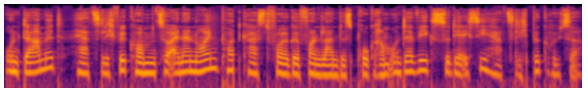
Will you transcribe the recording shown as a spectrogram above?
Und damit herzlich willkommen zu einer neuen Podcast-Folge von Landesprogramm unterwegs, zu der ich Sie herzlich begrüße.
